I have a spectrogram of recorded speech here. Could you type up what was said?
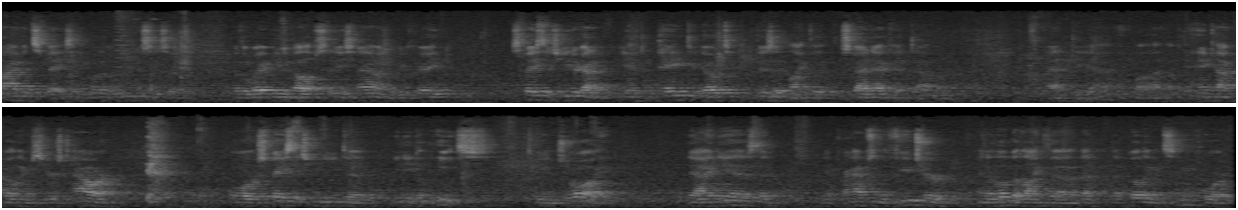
private space, and one of the weaknesses of, of the way we develop cities now is that we create space that you either got to, you have to pay to go to visit, like the, the sky deck at, um, at the, uh, at the Hancock Building, Sears Tower, or space that you need to, you need to lease to enjoy. The idea is that you know, perhaps in the future, and a little bit like the, that, that building in Singapore,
